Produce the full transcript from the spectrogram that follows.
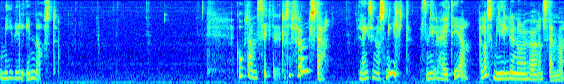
vi vil innerst. Gå opp til ansiktet ditt. Hvordan føles det? Lenge siden du har smilt? Smiler du hele tida? Eller smiler du når du hører en stemme?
